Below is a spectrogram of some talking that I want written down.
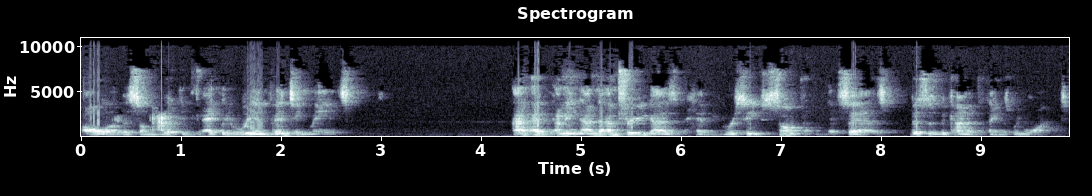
all of us on what exactly reinventing means. I, I, I mean, I'm, I'm sure you guys have received something that says this is the kind of things we want.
